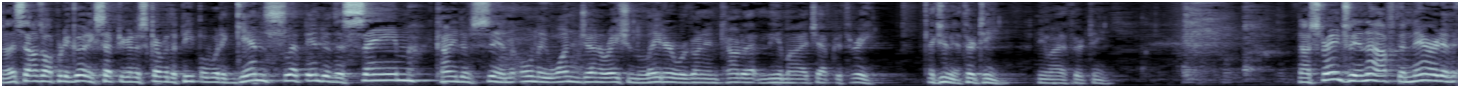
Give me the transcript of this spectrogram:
Now, this sounds all pretty good, except you're going to discover the people would again slip into the same kind of sin only one generation later. We're going to encounter that in Nehemiah chapter 3. Excuse me, 13. Nehemiah 13. Now, strangely enough, the narrative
